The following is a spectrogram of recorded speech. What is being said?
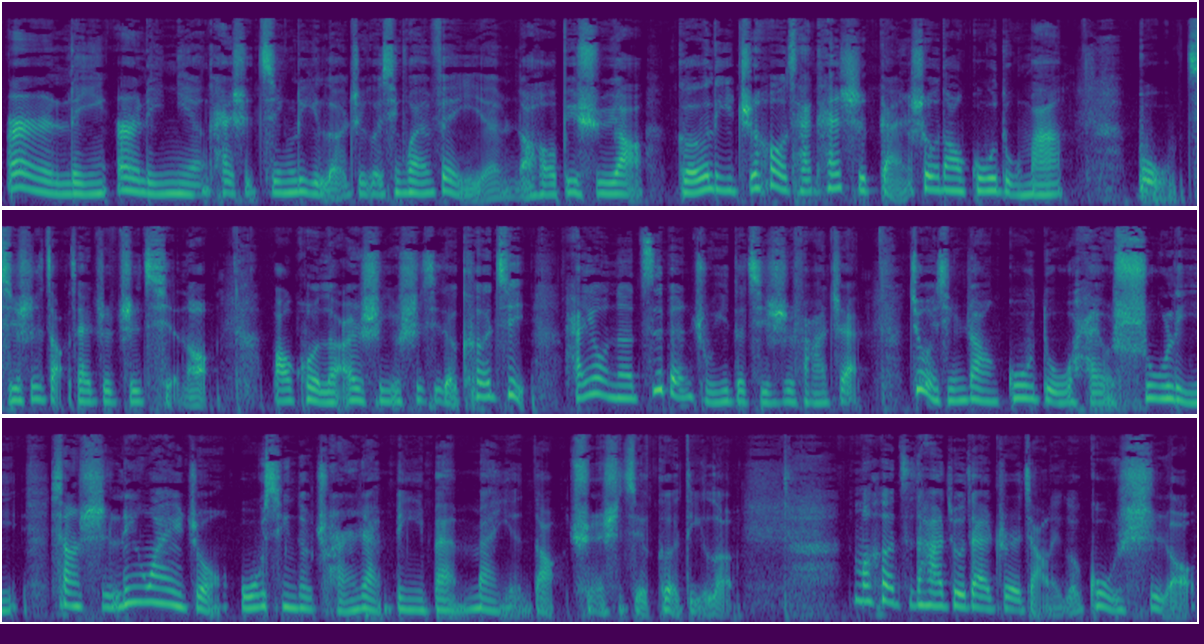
二零二零年开始经历了这个新冠肺炎，然后必须要隔离之后才开始感受到孤独吗？不，其实早在这之前哦，包括了二。二十一世纪的科技，还有呢，资本主义的极致发展，就已经让孤独还有疏离，像是另外一种无形的传染病一般蔓延到全世界各地了。那么赫兹他就在这儿讲了一个故事哦，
